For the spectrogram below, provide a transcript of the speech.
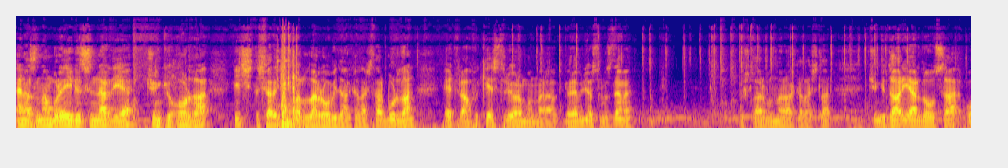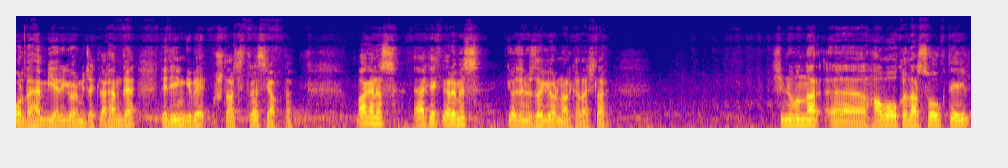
en azından burayı bilsinler diye. Çünkü orada hiç dışarı çıkmadılar Robi'de arkadaşlar. Buradan etrafı kestiriyorum bunlara. Görebiliyorsunuz değil mi? Kuşlar bunlar arkadaşlar. Çünkü dar yerde olsa orada hem bir yeri görmeyecekler hem de dediğim gibi kuşlar stres yaptı. Bakınız erkeklerimiz gözünüzde görün arkadaşlar. Şimdi bunlar e, hava o kadar soğuk değil.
